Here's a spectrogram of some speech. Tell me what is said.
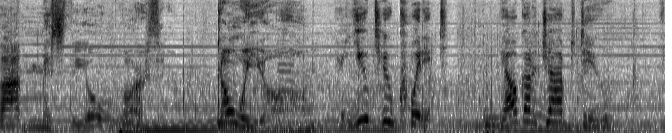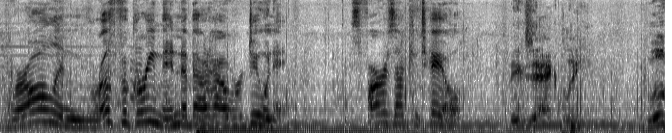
I've missed the old Arthur. Don't we all? You two quit it. Y'all got a job to do, and we're all in rough agreement about how we're doing it. As far as I can tell. Exactly. We'll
